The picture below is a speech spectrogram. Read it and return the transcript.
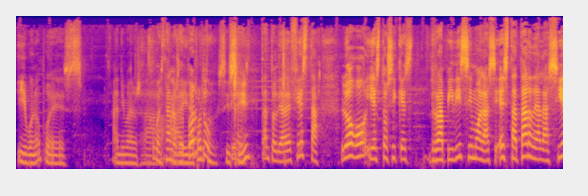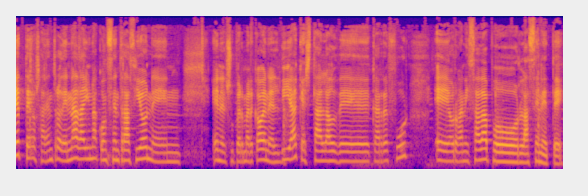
Y bueno, pues animaros a, ¿Cómo están los a de Porto? Sí, Tienes sí. Tanto el día de fiesta. Luego, y esto sí que es rapidísimo, a las, esta tarde a las 7, o sea, dentro de nada, hay una concentración en, en el supermercado en el día, que está al lado de Carrefour, eh, organizada por la CNT.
